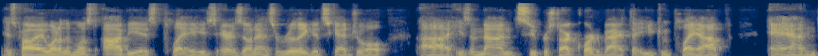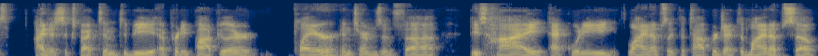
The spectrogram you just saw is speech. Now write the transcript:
is probably one of the most obvious plays. Arizona has a really good schedule. Uh, he's a non superstar quarterback that you can play up. And I just expect him to be a pretty popular player in terms of, uh, these high equity lineups, like the top projected lineups. So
